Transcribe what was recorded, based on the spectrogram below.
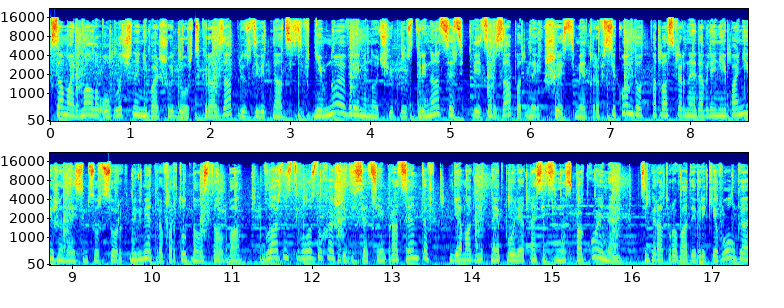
В Самаре малооблачно, небольшой дождь, гроза, плюс 19 в дневное время, ночью плюс 13, ветер западный 6 метров в секунду, атмосферное давление пониженное 740 миллиметров ртутного столба. Влажность воздуха 67%, геомагнитное поле относительно спокойное, температура воды в реке Волга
